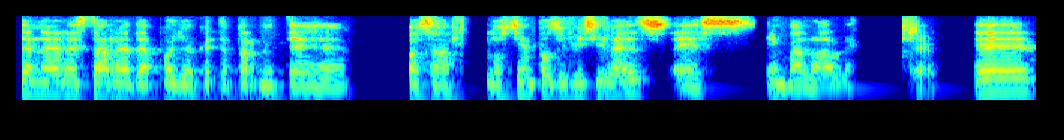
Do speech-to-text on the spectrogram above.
Tener esta red de apoyo que te permite pasar los tiempos difíciles es invaluable. Eh,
